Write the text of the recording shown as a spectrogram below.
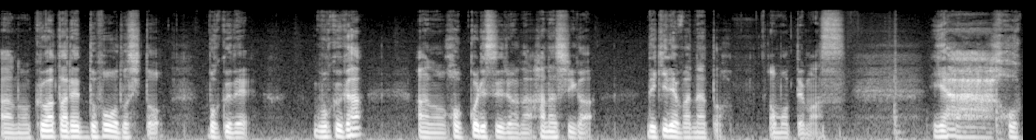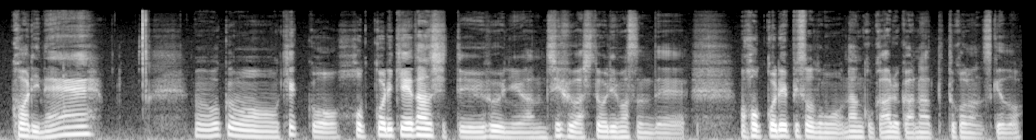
あのクワタレッドフォード氏と僕で僕があのほっこりするような話ができればなと思ってます。いやーほっこりね。僕も結構ほっこり系男子っていう風にあに自負はしておりますんで、ま、ほっこりエピソードも何個かあるかなってところなんですけど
